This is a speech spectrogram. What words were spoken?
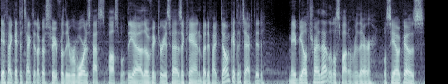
if I get detected, I'll go straight for the reward as fast as possible, the uh, the victory as fast as I can. But if I don't get detected, maybe I'll try that little spot over there. We'll see how it goes.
